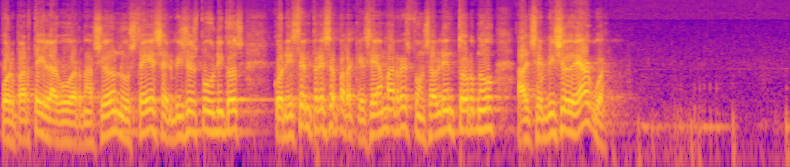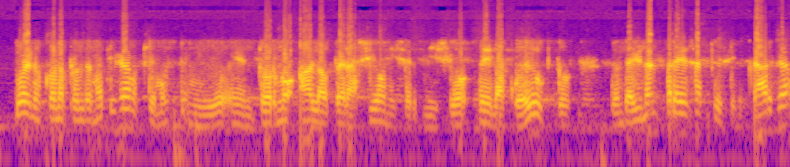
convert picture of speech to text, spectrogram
por parte de la gobernación, ustedes, servicios públicos, con esta empresa para que sea más responsable en torno al servicio de agua? Bueno, con la problemática que hemos tenido en torno a la operación y servicio del acueducto, donde hay una empresa que se encarga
